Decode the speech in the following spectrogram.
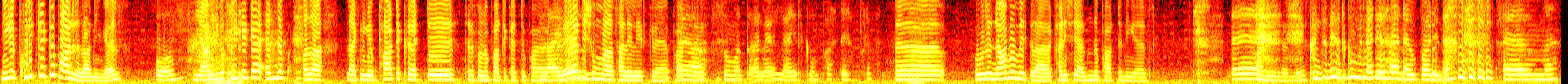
நீங்க குளிக்க பாடுறதா நீங்கள்? ஓ. யா நீங்க குளிக்க எந்த அதான் லைக் நீங்க பாட்டு கேட்டு டெலிஃபோன்ல பாட்டு கேட்டு இல்லாட்டி சும்மா தலையில இருக்கிற பாட்டு. சும்மா தலையில் இருக்கும் பாட்டு. உங்களுக்கு ஞாபகம் இருக்குதா? கடைசியா அந்த பாட்டு நீங்க கொஞ்ச நேரத்துக்கு முன்னாடி தான் நான் பாடினேன்.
